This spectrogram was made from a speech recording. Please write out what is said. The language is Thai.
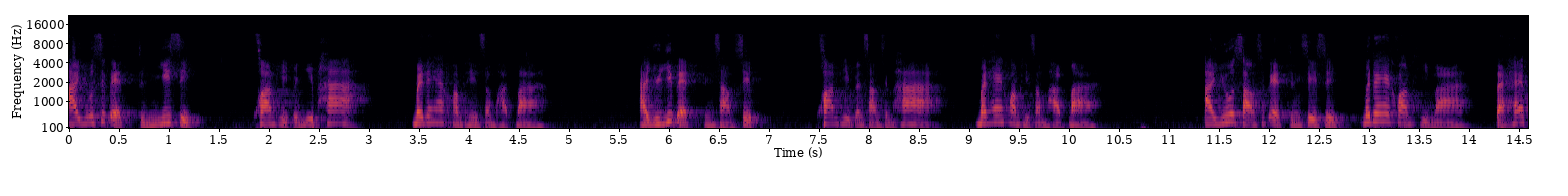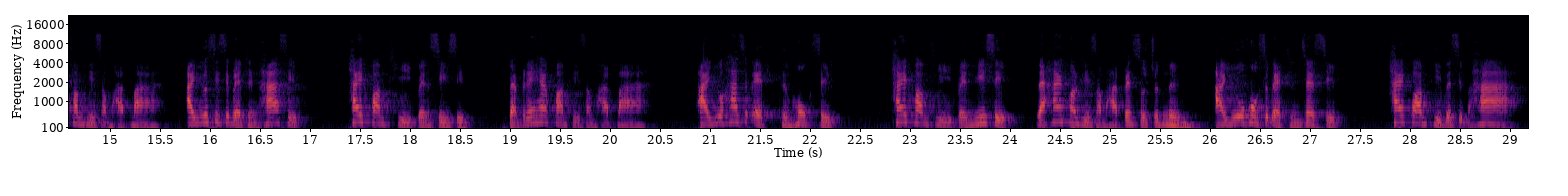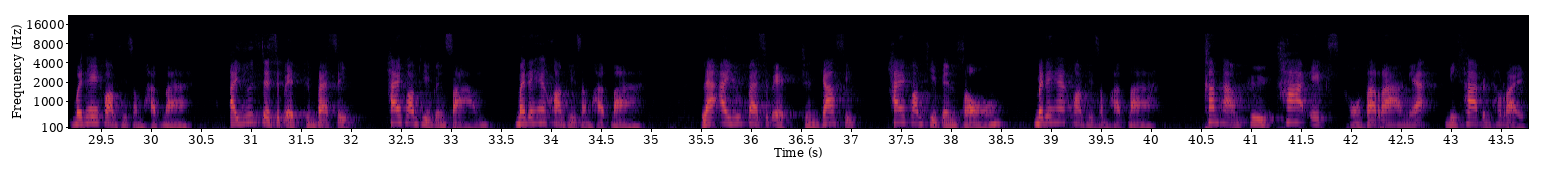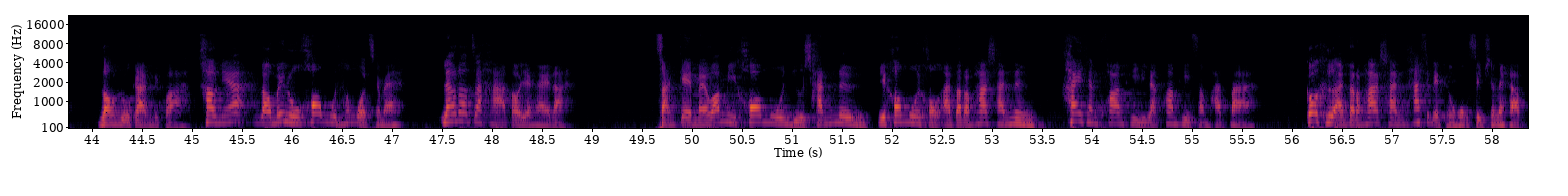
อายุ 11ถึง20 ความถี่เป็น25ไม่ได้ให้ความถี่สัมพัทธ์มา อายุ21ถึง30ความถี่เป็น35ไม่ได้ให้ความถี่สัมพัทธ์มา อายุ31ถึง40ไม่ได้ให้ความถี่มา แต่ให้ความถี่สัมพัทธ์มา อายุ41ถึง50ให้ความถี่เป็น40แต่ไม่ได้ให้ความถี่สัมพัทธ์มา อายุ51ถึง60ให้ความถี่เป็น20และให้ความถี่สัมพัทธ์เป็น0.1อายุ 61ถึง70 ให้ความถี่เป็น 15 ไม่ได้ให้ความถี่สัมพัทธ์มา อายุ 71ถึง80 ให้ความถี่เป็น 3 ไม่ได้ให้ความถี่สัมพัทธ์มา และอายุ 81ถึง90 ให้ความถี่เป็น 2 ไม่ได้ให้ความถี่สัมพัทธ์มาคำถามคือค่า x ของตารางเนี้ยมีค่าเป็นเท่าไหร่ ลองดูกันดีกว่า คราวนี้เราไม่รู้ข้อมูลทั้งหมดใช่ไหมแล้วเราจะหาต่อยังไงล่ะ สังเกตไหมว่ามีข้อมูลอยู่ชั้นหนึ่งมีข้อมูลของอันตรภาคชั้นหนึ่งให้ทั้งความถี่และความถี่สัมพัทธ์มา ก็คืออันตรภาคชั้น 51ถึง60 ใช่ไหมครับ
